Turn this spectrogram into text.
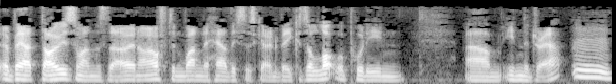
about those ones though, and I often wonder how this is going to be because a lot were put in um, in the drought, Mm.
